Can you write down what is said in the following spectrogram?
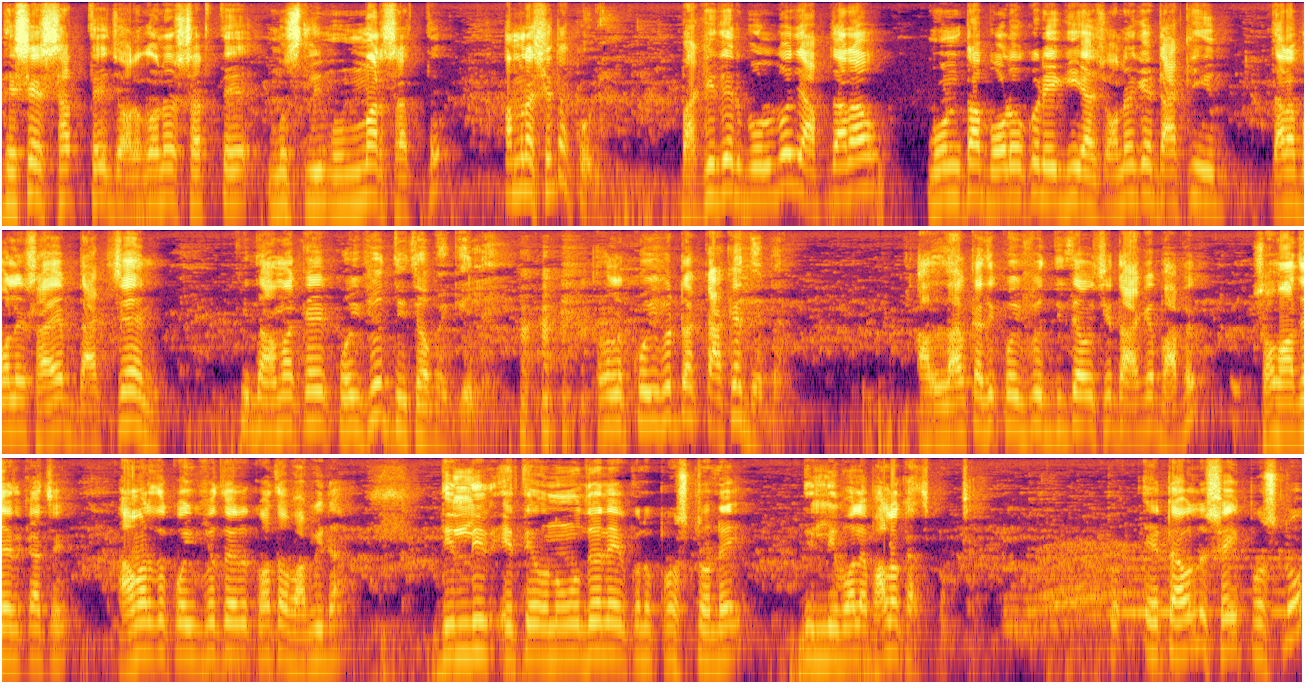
দেশের স্বার্থে, জনগণের স্বার্থে, মুসলিম উম্মার স্বার্থে আমরা সেটা করি। বাকিদের বলব যে আপনারাও মনটা বড় করে এগিয়ে আস। অনেকে ডাকি, তারা বলে, সাহেব ডাকছেন। কিন্তু আমাকে কৈফিয়ত দিতে হবে গেলে। তাহলে কৈফিয়তটা কাকে দেবেন আল্লাহর কাছে কৈফত দিতে হবে, সেটা আগে ভাবেন সমাজের কাছে। আমরা তো কৈফতের কথা ভাবি না। দিল্লির এতে অনুমোদনের কোনো প্রশ্ন নেই। দিল্লি বলে ভালো কাজ করছে। তো এটা হলো সেই প্রশ্ন।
